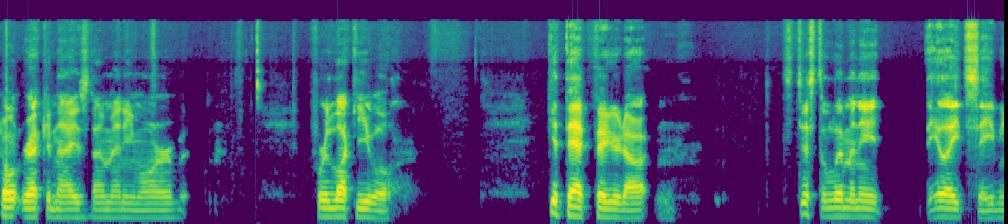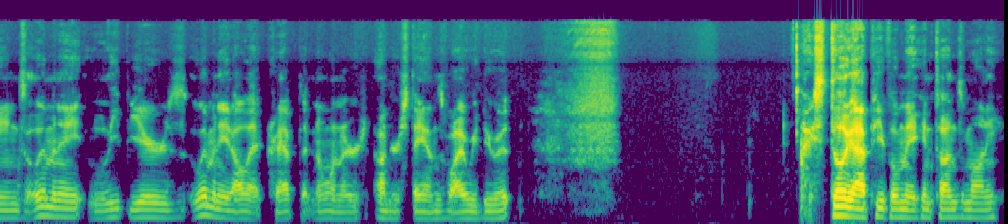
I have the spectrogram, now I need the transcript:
don't recognize them anymore. But if we're lucky, we'll get that figured out and just eliminate daylight savings, eliminate leap years, eliminate all that crap that no one understands why we do it. I still got people making tons of money.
